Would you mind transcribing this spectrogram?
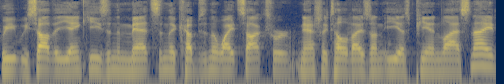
We, we saw the Yankees and the Mets and the Cubs and the White Sox were nationally televised on ESPN last night,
